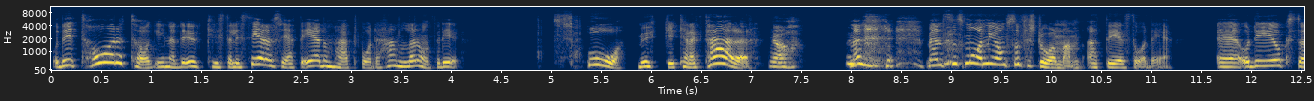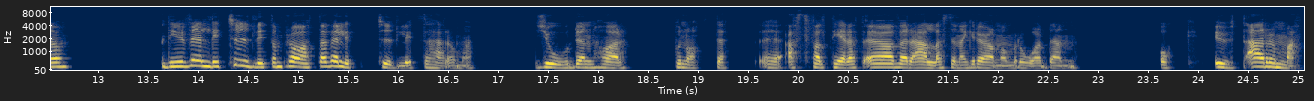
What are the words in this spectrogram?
Och det tar ett tag innan det utkristalliserar sig att det är de här två det handlar om, för det är så mycket karaktärer. Ja, Men, men så småningom så förstår man att det är så det är. Eh, och det är också, det är väldigt tydligt, de pratar väldigt tydligt så här om att jorden har på något sätt eh, asfalterat över alla sina grönområden och utarmat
